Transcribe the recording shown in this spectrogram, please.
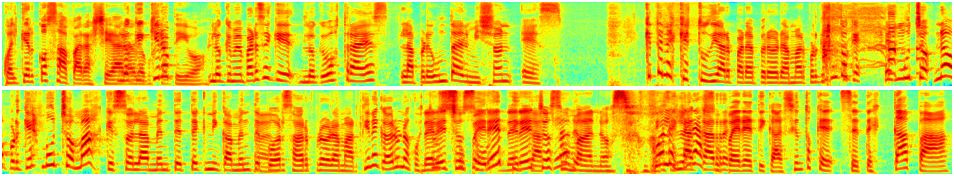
cualquier cosa para llegar lo al que quiero, objetivo. lo que me parece que lo que vos traes, la pregunta del millón es. ¿Qué tenés que estudiar para programar? Porque siento que es mucho, no, porque es mucho más que solamente técnicamente Claro. poder saber programar. Tiene que haber una cuestión Derechos, súper ética, derechos claro. humanos. ¿Cuál es la carrera carrera? super ética? Siento que se te escapa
